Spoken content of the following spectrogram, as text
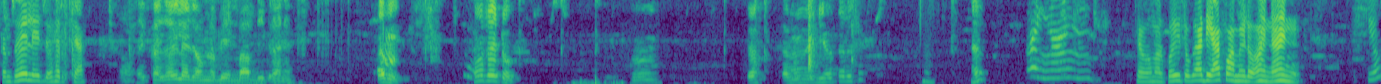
તમે જોઈ લેજો હરખ્યા. એક જોઈ લેજો અમને બેન બાપ દીકરાને. અભી શું છે તું? તમે વીડિયો ઉતારો છો. હે? જો અમારો ભાઈ તો ગાડી આંકવા માંડ્યો. અહીં અહીં. કયો?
